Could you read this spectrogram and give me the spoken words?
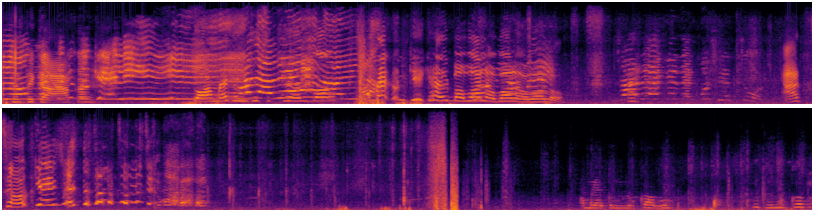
এখান থেকে আকাশ তো আমরা এখন কিছু খেলব? আমরা এখন কি খেলব? বলো বলো বলো। আচ্ছা ওকে চলো চলো চলো। আমরা এখন লুকাবো। কোথায় লুকাবো।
